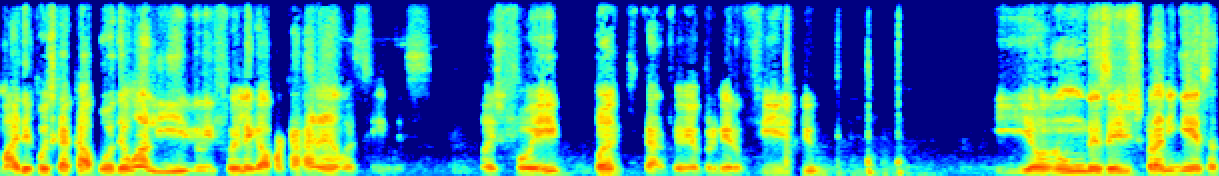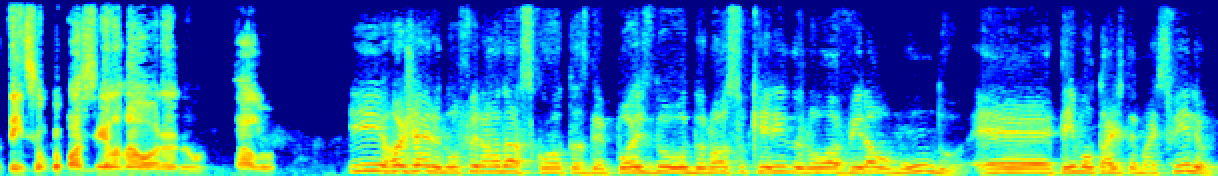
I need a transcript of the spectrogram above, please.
Mas depois que acabou, deu um alívio e foi legal pra caramba, assim. Mas, mas foi punk, cara. Foi meu primeiro filho. E eu não desejo isso pra ninguém, essa tensão que eu passei lá na hora, não. Tá louco. E, Rogério, no final das contas, depois do, do nosso querido Noah vir ao mundo, é, tem vontade de ter mais filho?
